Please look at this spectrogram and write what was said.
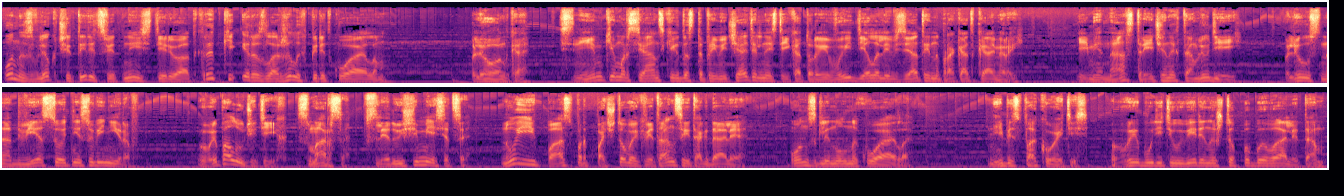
Он извлек четыре цветные стереооткрытки и разложил их перед Куайлом. «Пленка. Снимки марсианских достопримечательностей, которые вы делали взятой на прокат камерой. Имена встреченных там людей. Плюс на две сотни сувениров. Вы получите их с Марса в следующем месяце. Ну и паспорт, почтовая квитанция и так далее. Он взглянул на Куайла. «Не беспокойтесь, вы будете уверены, что побывали там.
